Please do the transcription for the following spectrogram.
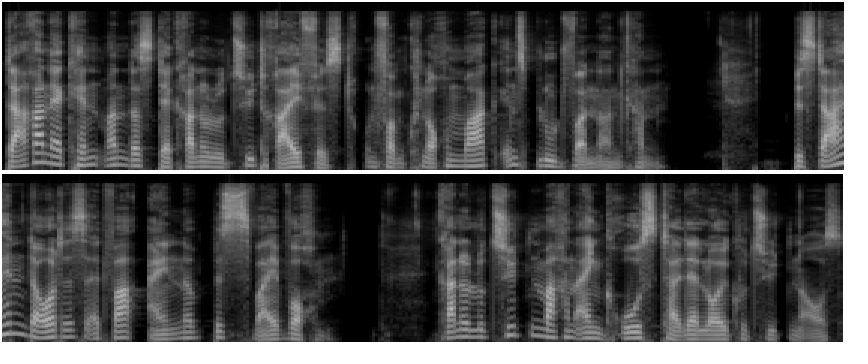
Daran erkennt man, dass der Granulozyt reif ist und vom Knochenmark ins Blut wandern kann. Bis dahin dauert es etwa eine bis zwei Wochen. Granulozyten machen einen Großteil der Leukozyten aus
